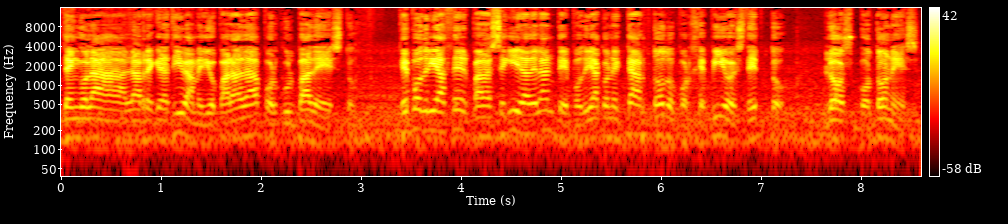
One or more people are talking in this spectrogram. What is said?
tengo la, la recreativa medio parada por culpa de esto. ¿Qué podría hacer para seguir adelante? Podría conectar todo por GPIO excepto los botones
